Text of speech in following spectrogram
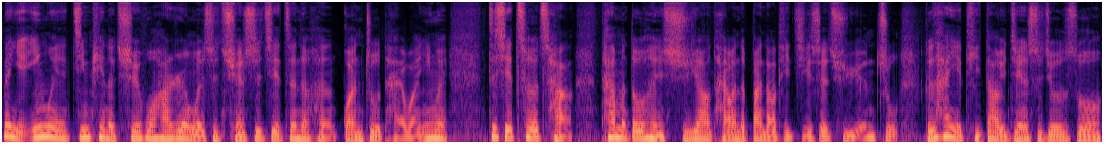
那也因为晶片的缺货，他认为是全世界真的很关注台湾，因为这些车厂他们都很需要台湾的半导体及时去援助。可是他也提到一件事，就是说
